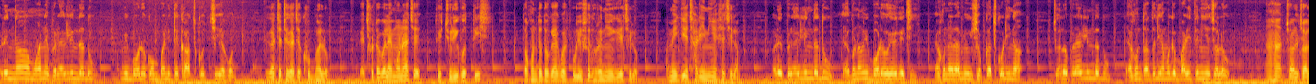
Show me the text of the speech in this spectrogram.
আরে না মানে ফ্র্যাগলিন দাদু, আমি বড় কোম্পানিতে কাজ করছি এখন। ঠিক আছে ঠিক আছে, খুব ভালো। ছোটোবেলায় মনে আছে? তুই চুরি করতিস? তখন তো তোকে একবার পুলিশও ধরে নিয়ে গিয়েছিল। আমি গিয়ে ছাড়িয়ে নিয়ে এসেছিলাম। আরে ফ্র্যাগলিন দাদু এখন আমি বড় হয়ে গেছি। এখন আর আমি ওই সব কাজ করি না। চলো ফ্র্যাগলিন দাদু এখন তাড়াতাড়ি আমাকে বাড়িতে নিয়ে চলো। হ্যাঁ হ্যাঁ চল চল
